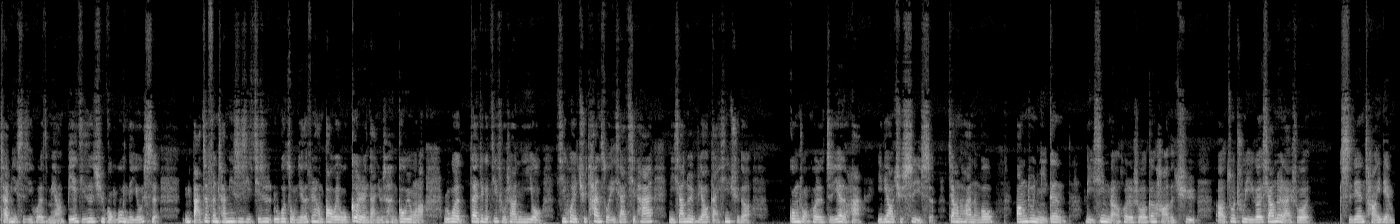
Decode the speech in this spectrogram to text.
产品实习或者怎么样，别急着去巩固你的优势。你把这份产品实习，其实如果总结的非常到位，我个人感觉是很够用了。如果在这个基础上，你有机会去探索一下其他你相对比较感兴趣的工种或者职业的话，一定要去试一试。这样的话，能够帮助你更理性的，或者说更好的去呃做出一个相对来说时间长一点，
